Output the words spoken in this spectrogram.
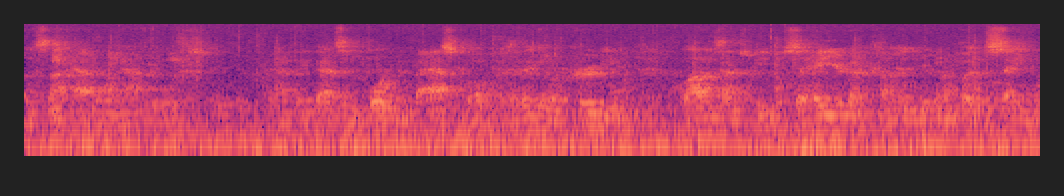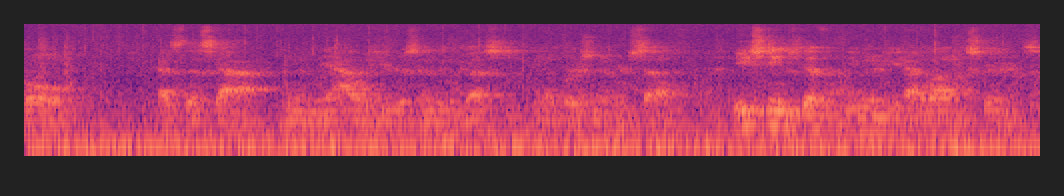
let's not have one afterwards. And I think that's important in basketball, because I think in recruiting, a lot of times people say, hey, you're gonna come in, you're gonna play the same role as this guy. And in reality, you're just gonna be the best, you know, version of yourself. Each team's different, even if you have a lot of experience.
